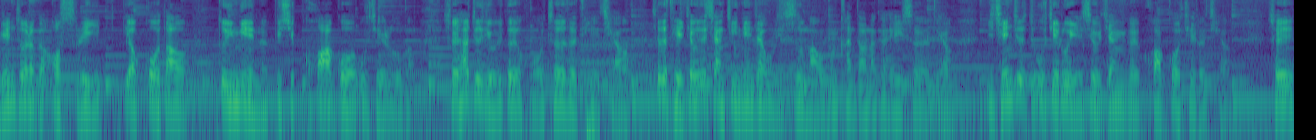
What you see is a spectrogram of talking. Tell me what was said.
沿着那个 e y 要过到。对面呢，必须跨过乌节路吧，所以它就有一个火车的铁桥。这个铁桥就像今天在五溪市嘛，我们看到那个黑色的桥，以前就乌节路也是有这样一个跨过去的桥。所以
